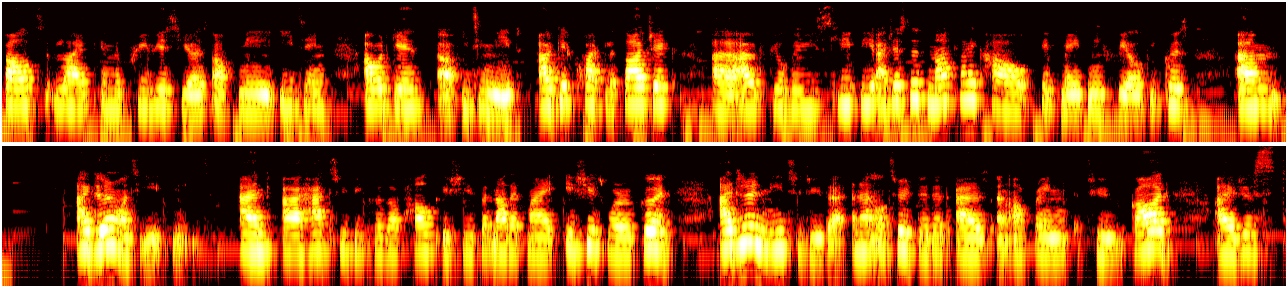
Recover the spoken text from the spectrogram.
felt like in the previous years of me eating, I would get of eating meat, I would get quite lethargic. Uh, I would feel very sleepy. I just did not like how it made me feel because um, I didn't want to eat meat and I had to because of health issues. But now that my issues were good, I didn't need to do that, and I also did it as an offering to God. I just,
